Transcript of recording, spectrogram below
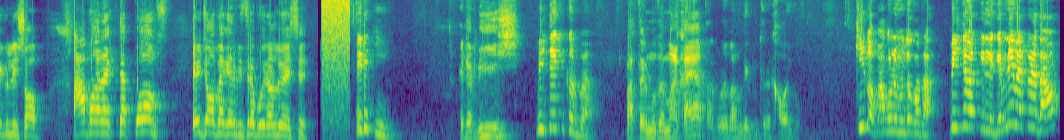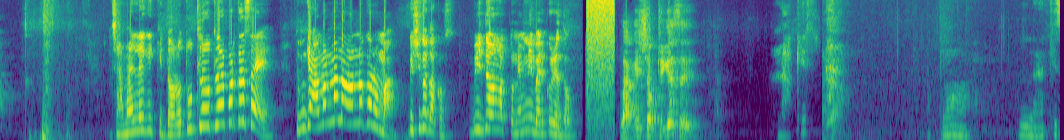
এগুলি সব। আবার একটা পঞ্চ এই এইটাও ব্যাগের ভিতরে বইরা লয়েছে এটা কি? এটা বিষ। বিটে কি করবা? ভাতের মধ্যে মাখায়া তারপরে বান্দির ভিতরে খাওয়াইবো। কি কো পাগলের মতো কথা। বিটে বা কি লেগে? এমনি বের করে দাও। জামাই লাগে কি দরদ উতলে উতলে পড়তেছে? তুমি কি আমার মা না অন্য কারও মা? বেশি কথা কস। বিষ দেওয়া লাগতো না এমনি বের করে দাও। লাকির সব ঠিক আছে? বাহ লাকিস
